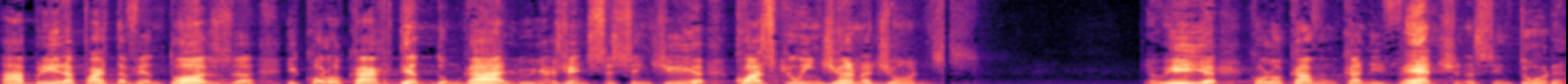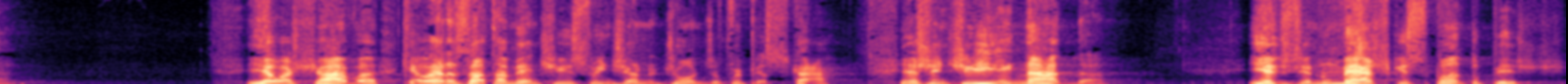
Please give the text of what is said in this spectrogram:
a abrir a parte da ventosa e colocar dentro de um galho. E a gente se sentia quase que um Indiana Jones. Eu ia, colocava um canivete na cintura. E eu achava que eu era exatamente isso, Indiana Jones. Eu fui pescar. E a gente ia em nada. E ele dizia: não mexe que espanta o peixe.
